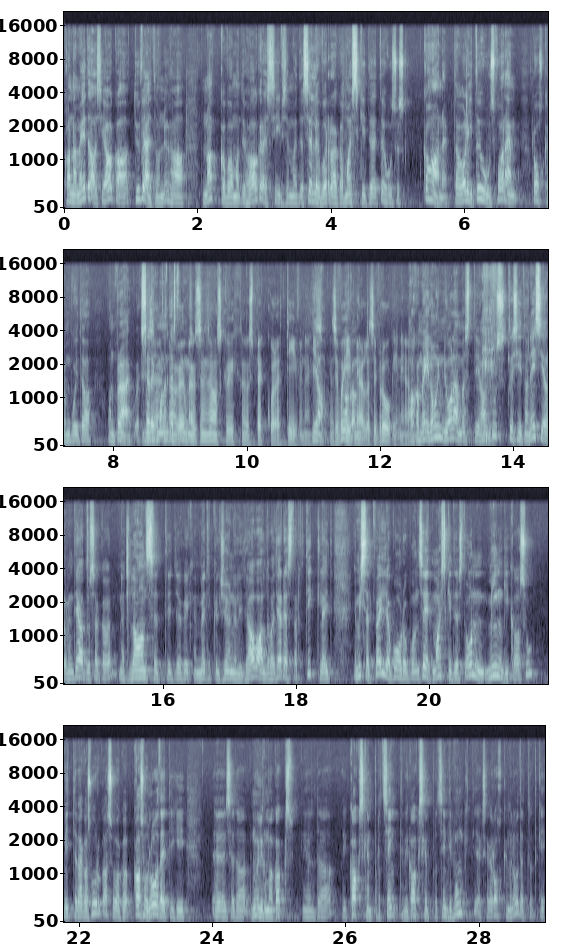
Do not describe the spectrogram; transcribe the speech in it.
kanname edasi, aga tüved on üha nakkavamad, üha agressiivsemad ja selle võrra ka maskide tõhusus kahaneb. ta oli tõhus varem rohkem, kui ta on praegu, eks sellega ma olen täiesti nõus. see on samas ka kõik nagu spekulatiivne, eks. see võib nii olla, see ei pruugi nii olla. aga meil on ju olemas teadus, tõsi, ta on esialgne teadus, aga need Lancetid ja kõik need medical journal'id avaldavad järjest artikleid ja mis sealt välja koorub, on see, et maskidest on mingi kasu, mitte väga suur kasu, aga kasu loodetigi äh, seda null koma kaks nii-öelda kakskümmend protsenti või kakskümmend protsendipunkti, eks, aga rohkem ei loodetudki.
